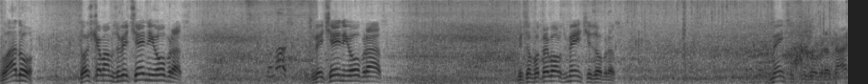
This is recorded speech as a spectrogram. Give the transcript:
Vlado, doška vam zvečeni obraz. Domaš? Zvečeni obraz. Bi sam potrebao zmenčiti obraz. Zmenčiti se obraz, znaš?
